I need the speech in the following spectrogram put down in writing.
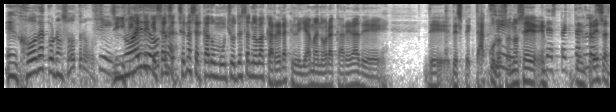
en joda con nosotros. Sí. Sí, y no hay fíjate de que se han, se han acercado muchos de esta nueva carrera que le llaman ahora carrera de, de- de espectáculos, Sí, o no sé, em- de de, espectáculos. empresas.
